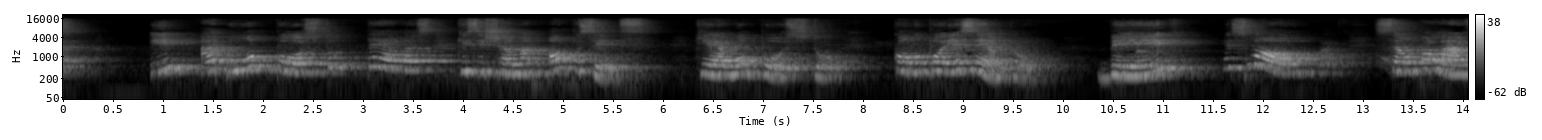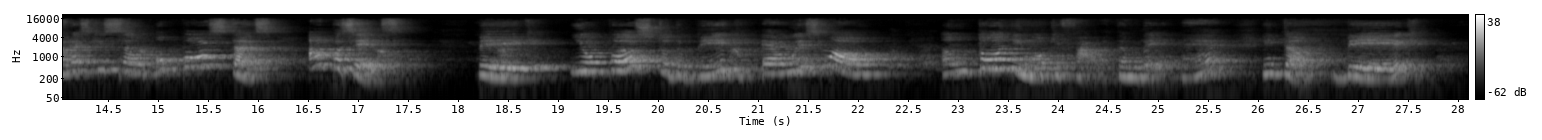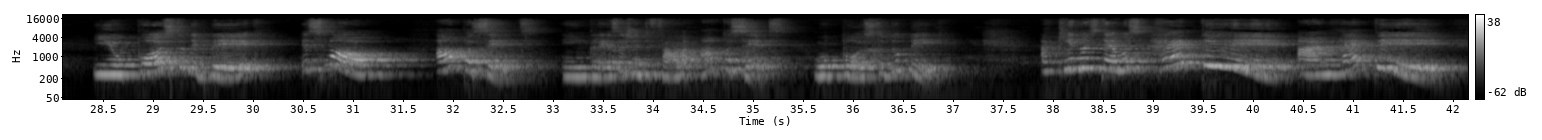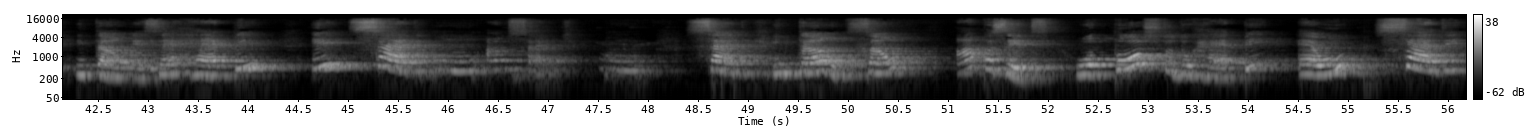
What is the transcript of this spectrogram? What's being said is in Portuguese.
e a- o oposto delas, que se chama opposites, que é o oposto. Como, por exemplo, big small. São palavras que são opostas, opposites. Big e oposto do big é o small. Antônimo que fala também, né? Então, big e o oposto de big, small. Opposite. Em inglês a gente fala opposite, o oposto do big. Aqui nós temos happy. I'm happy. Então, esse é happy e sad. Hum, I'm sad. Hum, sad. Então, são opposites. O oposto do happy é o sad.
